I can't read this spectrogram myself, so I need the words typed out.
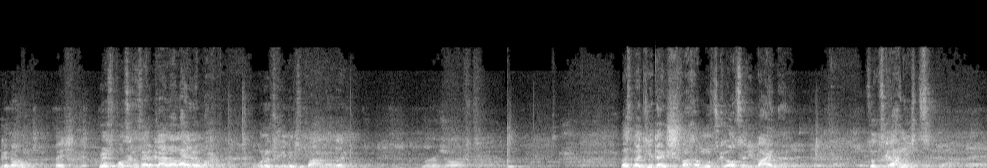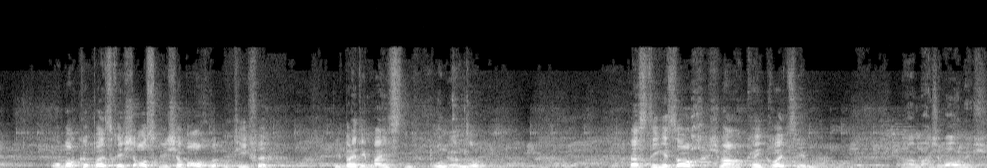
Genau. Welche? Rest Post kannst du halt geil alleine machen. Ohne Trainingspartner, ne? Mach ich oft. Was ist bei dir dein schwacher Muskel außer die Beine? Sonst gar nichts? Oberkörper ist recht ausgeglichen, ich habe auch Rückentiefe, wie bei den meisten, unten so. Das Ding ist auch, ich mache auch kein Kreuzheben. Ja, mache ich aber auch nicht.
